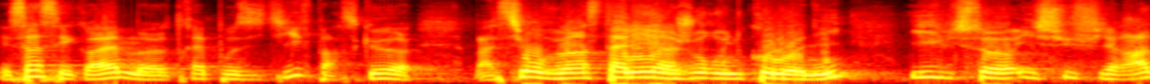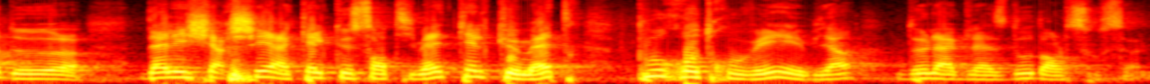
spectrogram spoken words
Et ça, c'est quand même euh, très positif parce que bah, si on veut installer un jour une colonie, il, suffira d'aller chercher à quelques centimètres, quelques mètres, pour retrouver eh de la glace d'eau dans le sous-sol.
